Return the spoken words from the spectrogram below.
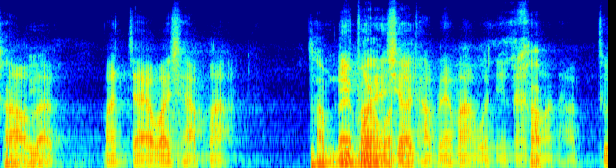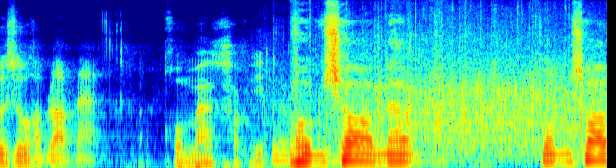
ครับเราแบบมั่นใจว่าแชมป์อะทำได้มีมากกว่า potential นี้ทำได้มากกว่านี้แน่ครับนอนครับสู้ๆครับรอบหน้าผมมากครับพี่ผมชอบนะครับ ผมชอบ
